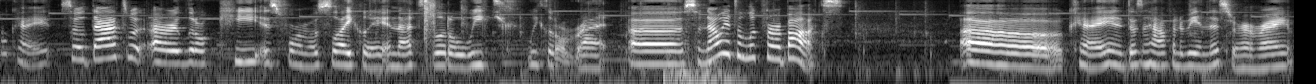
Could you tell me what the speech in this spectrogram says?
Okay, so that's what our little key is for most likely, and that's the little weak, weak little rat. Uh, so now we have to look for a box. Oh, okay, it doesn't happen to be in this room, right?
